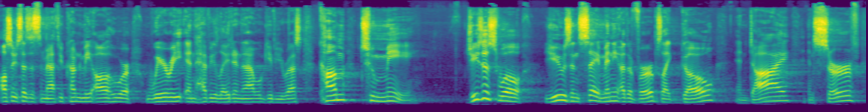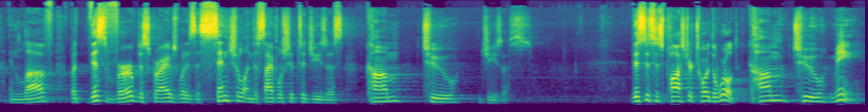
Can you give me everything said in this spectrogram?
Also, he says this in Matthew Come to me, all who are weary and heavy laden, and I will give you rest. Come to me. Jesus will use and say many other verbs like go and die and serve and love, but this verb describes what is essential in discipleship to Jesus come to Jesus. This is his posture toward the world come to me.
